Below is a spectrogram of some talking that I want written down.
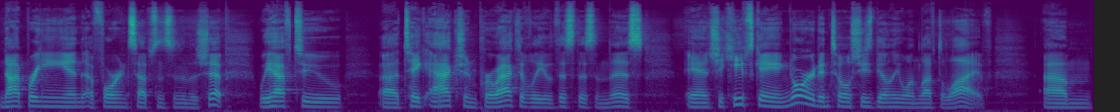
not bringing in a foreign substance into the ship. We have to uh, take action proactively with this this and this and she keeps getting ignored until she's the only one left alive. Um,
